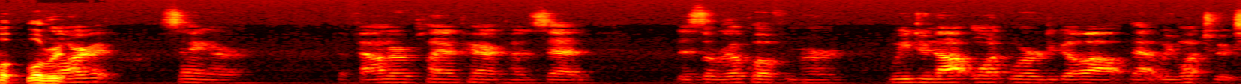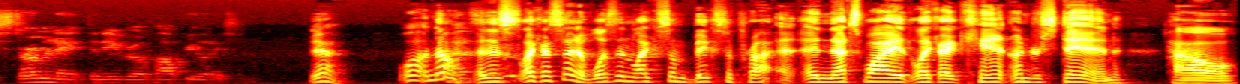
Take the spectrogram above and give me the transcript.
What, what were, Margaret Sanger, the founder of Planned Parenthood, said, "This is a real quote from her. We do not want word to go out that we want to exterminate the Negro population." yeah. Well, no, That's and it's true. like I said, it wasn't like some big surprise, and that's why, like, I can't understand how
